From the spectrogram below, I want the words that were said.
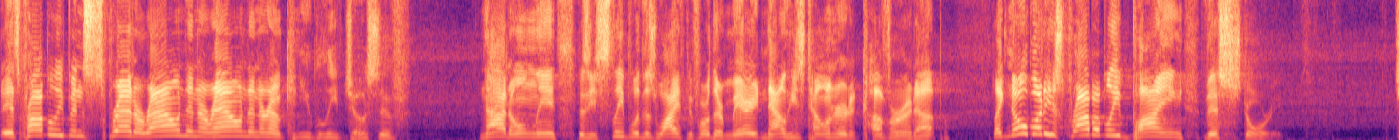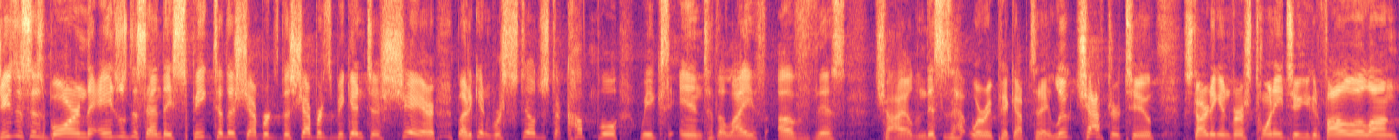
it's probably been spread around and around and around. Can you believe Joseph? Not only does he sleep with his wife before they're married, now he's telling her to cover it up. Like nobody's probably buying this story. Jesus is born, the angels descend, they speak to the shepherds, the shepherds begin to share, but again, we're still just a couple weeks into the life of this child. And this is where we pick up today. Luke chapter 2, starting in verse 22. You can follow along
